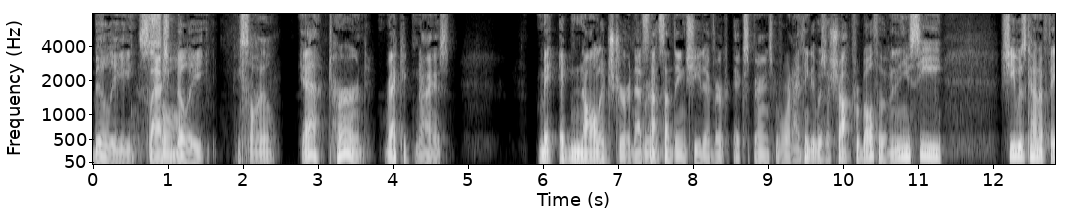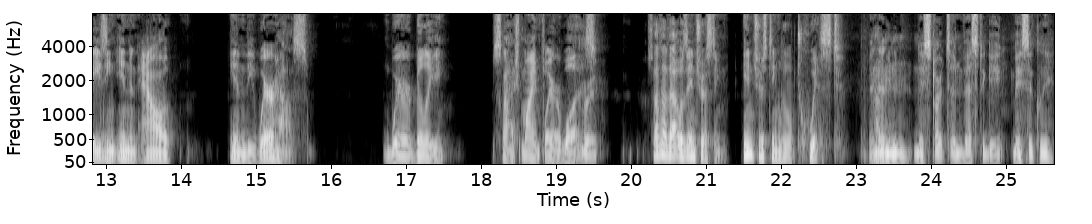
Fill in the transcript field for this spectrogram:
Billy slash Saw. Billy, He saw El. yeah, turned, recognized, ma- acknowledged her, and that's not something she'd ever experienced before. And I think it was a shock for both of them. And then you see, she was kind of phasing in and out in the warehouse where Billy slash mind flayer was. Right. So I thought that was interesting. Interesting little twist. And I'll then they start to investigate basically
